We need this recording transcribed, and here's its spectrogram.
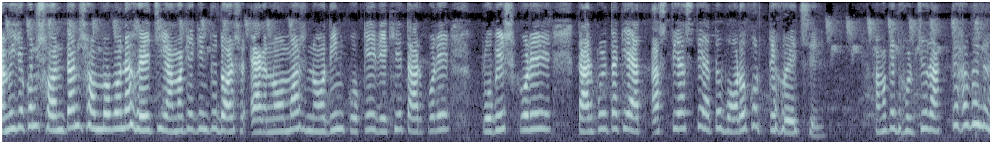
আমি যখন সন্তান সম্ভাবনা হয়েছি আমাকে কিন্তু দশ এক ন মাস ন দিন কোকে রেখে তারপরে প্রবেশ করে তারপরে তাকে আস্তে আস্তে এত বড় করতে হয়েছে। আমাকে ধৈর্য রাখতে হবে না?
